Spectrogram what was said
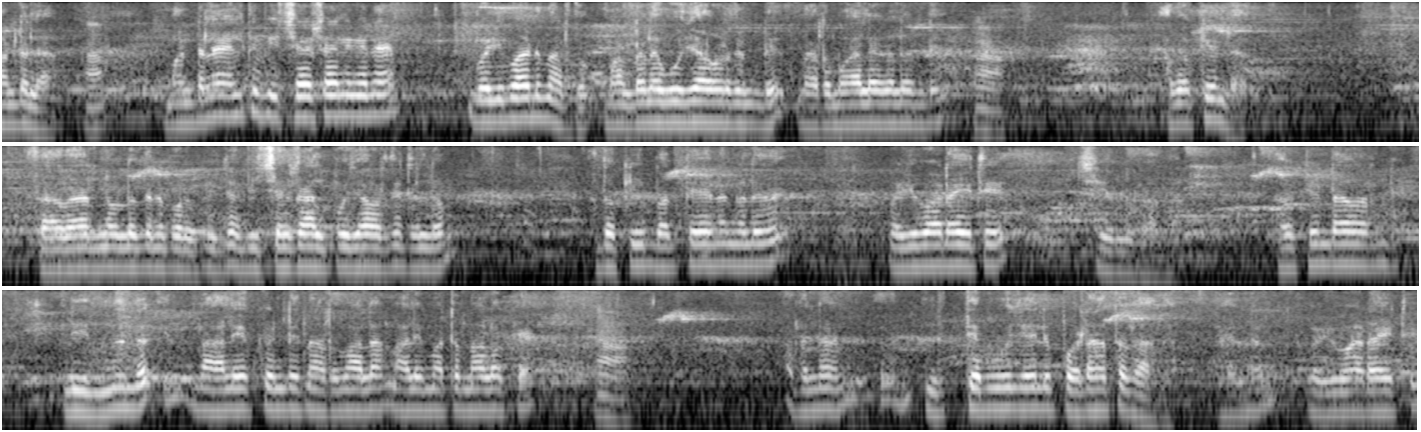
മണ്ഡല. മണ്ഡലകാലത്ത് വിശേഷം ഇങ്ങനെ വഴിപാട് നടത്തും. മണ്ഡല പൂജ ഉണ്ട് നിർമ്മാലകളുണ്ട് ആ. അതൊക്കെ ഉണ്ട് സാധാരണ ഉള്ളതിനെ പുറത്ത് പിന്നെ വിശേഷാൽ പൂജ നടത്തിയിട്ടെല്ലാം അതൊക്കെ ഈ ഭക്തജനങ്ങൾ വഴിപാടായിട്ട് ചെയ്യുന്നതാണ് അതൊക്കെ ഉണ്ടാവാറുണ്ട്. ഇനി ഇന്ന് നാളെയൊക്കെ ഉണ്ട് നിർമ്മാല നാളെയും മറ്റന്നാളൊക്കെ അതെല്ലാം നിത്യപൂജയിൽ പെടാത്തതാണ്. അതെല്ലാം വഴിപാടായിട്ട്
